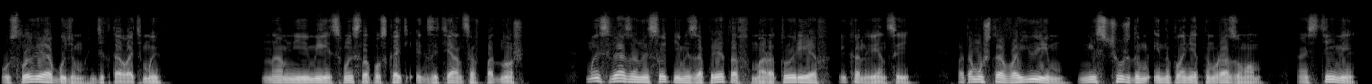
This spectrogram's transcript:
условия будем диктовать мы. Нам не имеет смысла пускать экзотианцев под нож. Мы связаны сотнями запретов, мораториев и конвенций, потому что воюем не с чуждым инопланетным разумом, а с теми,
